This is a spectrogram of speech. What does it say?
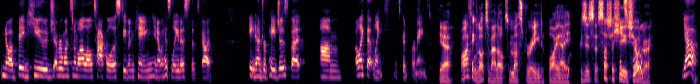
you know, a big, huge, every once in a while I'll tackle a Stephen King, you know, his latest that's got 800 pages, but um, I like that length. It's good for me. Yeah. Well, I think lots of adults must read YA because it's such a huge genre. Yeah,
